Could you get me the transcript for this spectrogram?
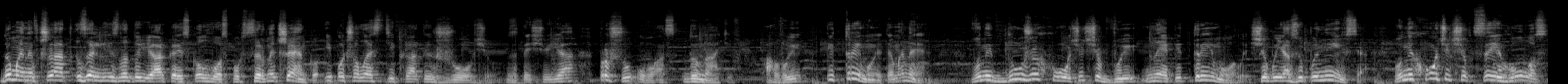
до мене в чат залізла доярка із колгоспу Сирниченко і почала стікати жовчю за те, що я прошу у вас донатів. А ви підтримуєте мене. Вони дуже хочуть, щоб ви не підтримували, щоб я зупинився. Вони хочуть, щоб цей голос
